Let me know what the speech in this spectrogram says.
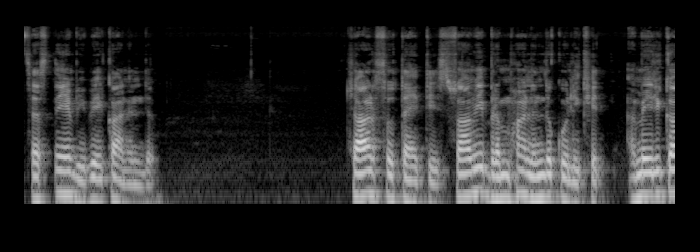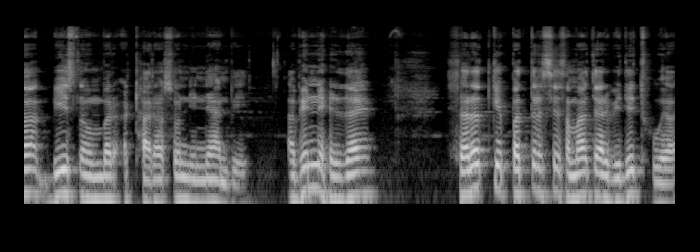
सस्ते हैं विवेकानंद। चार सौ तैंतीस, स्वामी ब्रह्मानंद को लिखित, अमेरिका 20 नवंबर अठारह सौ निन्यानवे। अभिन्न हृदय, शरद के पत्र से समाचार विदित हुआ,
